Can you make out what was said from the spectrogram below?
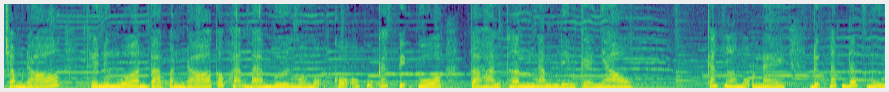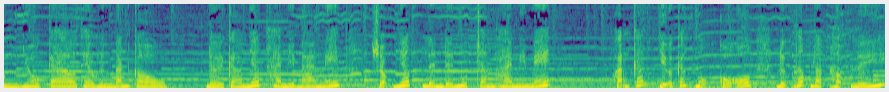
Trong đó, Thế Nương Quân và quanh đó có khoảng 30 ngôi mộ cổ của các vị vua và hoàng thân nằm liền kề nhau. Các lăng mộ này được đắp đất bùn nhô cao theo hình bán cầu, nơi cao nhất 23 m, rộng nhất lên đến 120 m. Khoảng cách giữa các mộ cổ được lắp đặt hợp lý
